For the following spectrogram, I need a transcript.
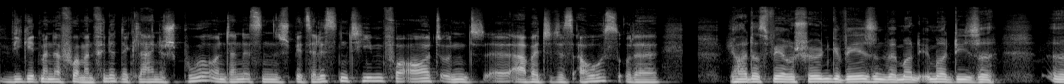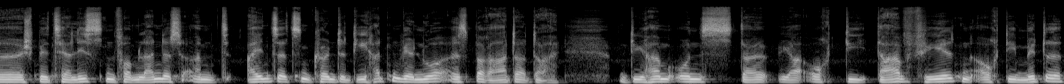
wie geht man da vor? Man findet eine kleine Spur und dann ist ein Spezialistenteam vor Ort und äh, arbeitet es aus oder? Ja, das wäre schön gewesen, wenn man immer diese äh, Spezialisten vom Landesamt einsetzen könnte. Die hatten wir nur als Berater da die haben uns da ja auch die, da fehlten auch die Mittel,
